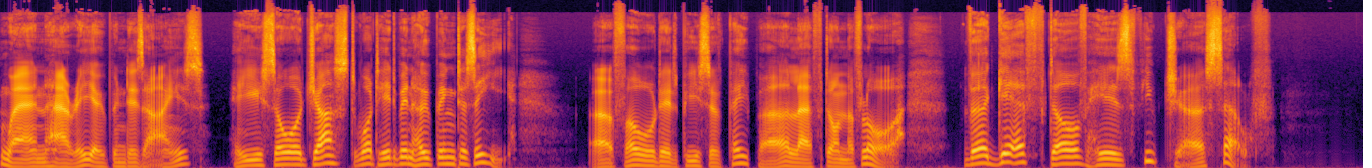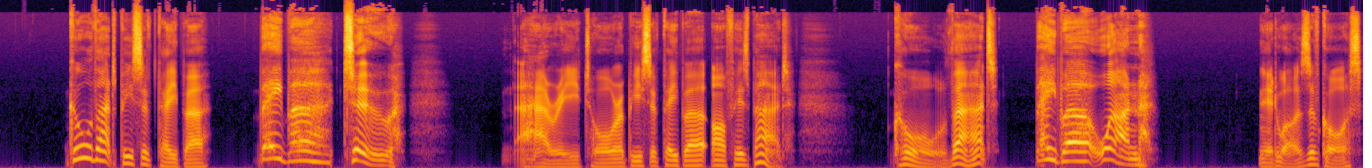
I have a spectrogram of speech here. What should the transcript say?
when Harry opened his eyes, he saw just what he'd been hoping to see a folded piece of paper left on the floor, the gift of his future self. Call that piece of paper Paper two. Harry tore a piece of paper off his pad. Call that Paper one. It was, of course,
